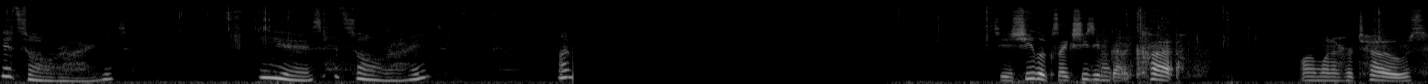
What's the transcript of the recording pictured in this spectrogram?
It's all right. Yes, it's all right. See, she looks like she's even got a cut on one of her toes.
